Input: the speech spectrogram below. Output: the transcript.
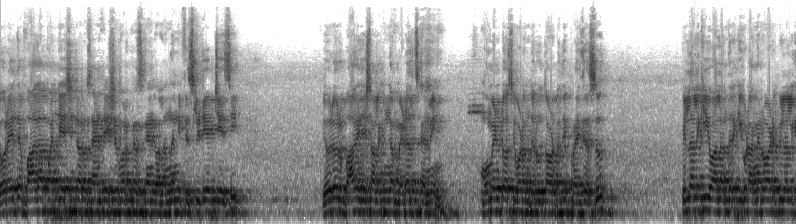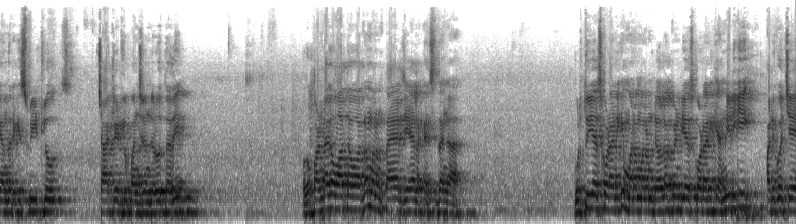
ఎవరైతే బాగా పనిచేసింటారో శానిటేషన్ వర్కర్స్ కానీ వాళ్ళందరినీ ఫెసిలిటేట్ చేసి ఎవరెవరు బాగా చేసిన వాళ్ళకి ఇంకా మెడల్స్ కానీ మొమెంటోస్ ఇవ్వడం జరుగుతూ ఉంటుంది ప్రైజెస్. పిల్లలకి వాళ్ళందరికీ కూడా అంగన్వాడీ పిల్లలకి అందరికీ స్వీట్లు చాక్లెట్లు పంచడం జరుగుతుంది. ఒక పండగ వాతావరణం మనం తయారు చేయాలి ఖచ్చితంగా. గుర్తు చేసుకోవడానికి మనం మనం డెవలప్మెంట్ చేసుకోవడానికి అన్నిటికీ పనికొచ్చే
